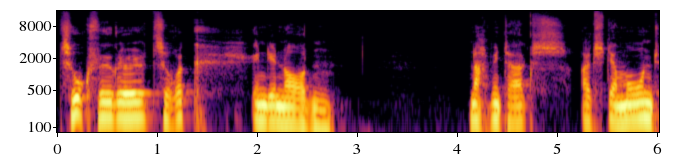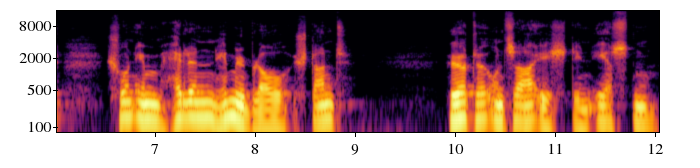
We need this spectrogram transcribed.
Zugvögel zurück in den Norden. Nachmittags, als der Mond schon im hellen Himmelblau stand, hörte und sah ich den ersten,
